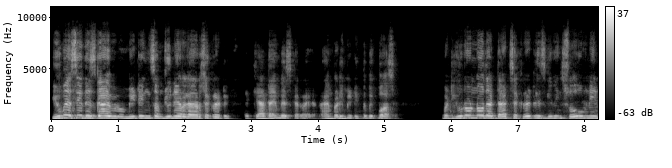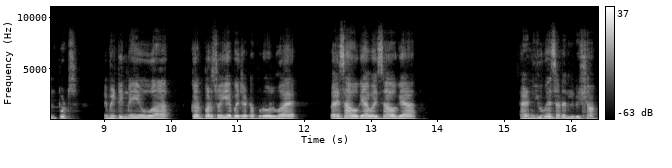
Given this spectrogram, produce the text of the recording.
You may see this guy meeting some junior guy or secretary. क्या time waste कर रहा है? I am already meeting the big boss. But you don't know that that secretary is giving so many inputs. मीटिंग में ये हुआ कर परसों ये बजट अप्रूवल हुआ है ऐसा हो गया वैसा हो गया एंड यू मे सडनली बी शॉक्ड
